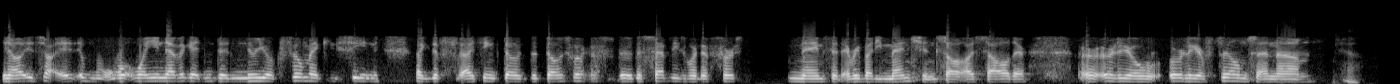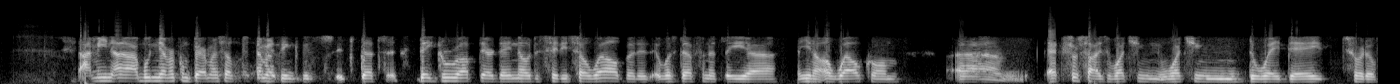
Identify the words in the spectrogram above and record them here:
you know it's it, when you navigate the New York filmmaking scene, like the I think those those were the the seventies were the first names that everybody mentioned. So I saw their earlier earlier films and. um yeah I mean, I would never compare myself to them. I think it's, it's that's they grew up there, they know the city so well. But it, it was definitely, uh, you know, a welcome um, exercise watching watching the way they sort of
